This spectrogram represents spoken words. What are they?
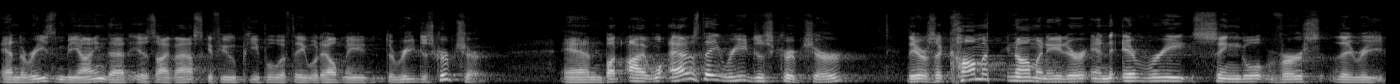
And the reason behind that is I've asked a few people if they would help me to read the scripture. And but I, as they read the scripture, there's a common denominator in every single verse they read.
